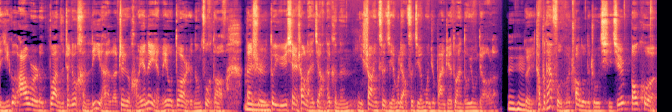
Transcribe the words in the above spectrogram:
一个 hour 的段子，这就很厉害了。这个行业内也没有多少人能做到。但是对于线上来讲，它可能你上一次节目、两次节目，你就把这些段子都用掉了。嗯哼，对，它不太符合创作的周期。其实包括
